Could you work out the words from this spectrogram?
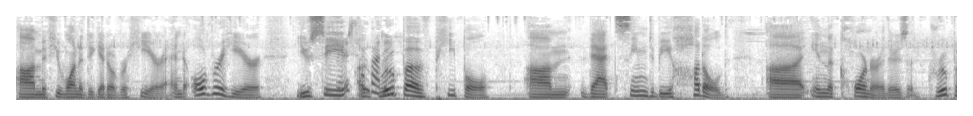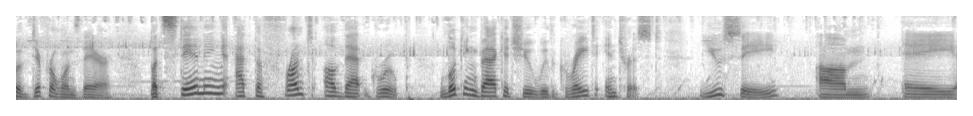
um, if you wanted to get over here. And over here, you see a group of people um, that seem to be huddled uh, in the corner. There's a group of different ones there. But standing at the front of that group, looking back at you with great interest, you see um, a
